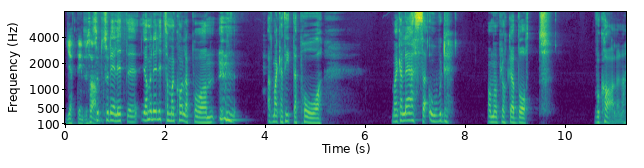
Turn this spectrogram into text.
Jätteintressant. Så, så det är lite, ja men det är lite som man kollar på, att man kan titta på, man kan läsa ord om man plockar bort vokalerna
